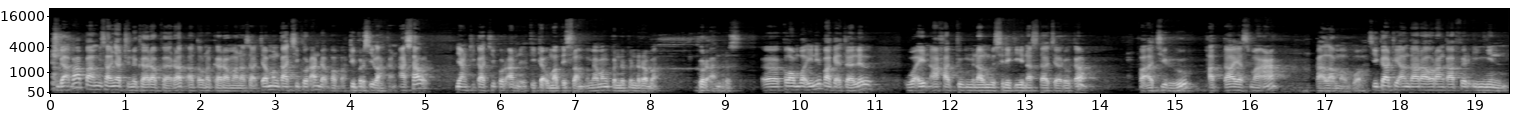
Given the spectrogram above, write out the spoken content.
nggak apa-apa misalnya di negara barat atau negara mana saja mengkaji Quran tidak apa-apa, dipersilahkan. Asal yang dikaji Quran ya, tidak umat Islam. Memang benar-benar apa? Quran terus. Uh, kelompok ini pakai dalil wa in ahadum minal musyrikin astajaruka fa ajirhu hatta yasma'a kalam Allah. Jika di antara orang kafir ingin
